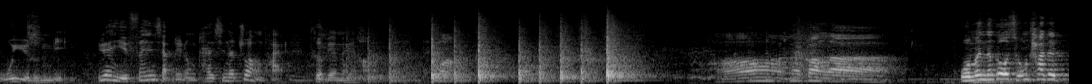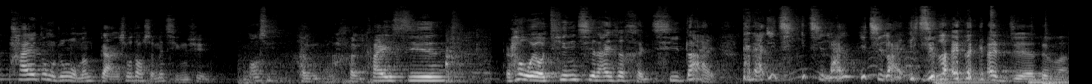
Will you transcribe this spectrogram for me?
无与伦比，愿意分享这种开心的状态，特别美好。哇，哦，太棒了！我们能够从他的拍动中，我们感受到什么情绪？高兴，很很开心。然后我又听起来是很期待，大家一起一起来，一起来，一起来的感觉，对吗？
